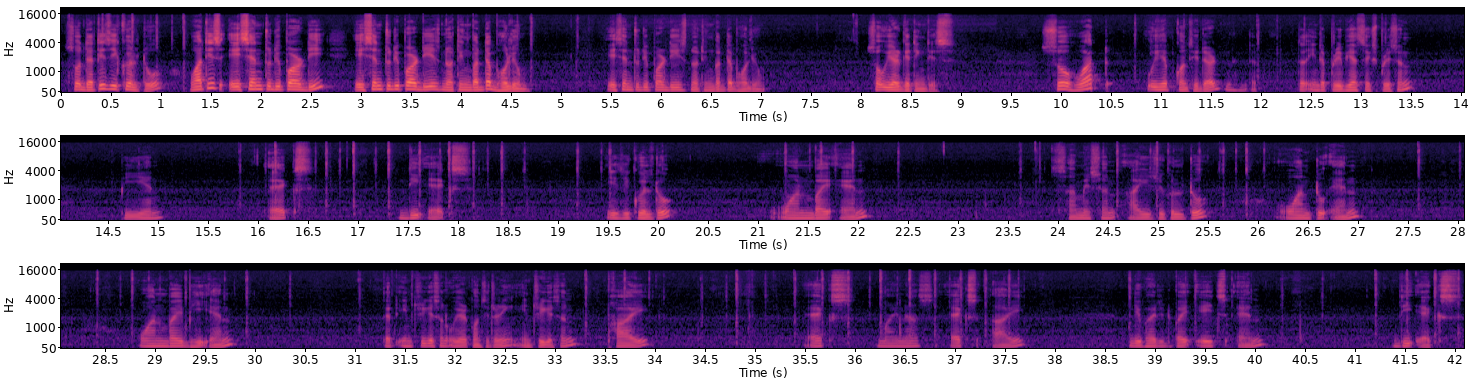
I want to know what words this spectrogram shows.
So, that is equal to what is hn to the power d? to the power d is nothing but the volume. hn to the power d is nothing but the volume. So, we are getting this. So, what we have considered the, in the previous expression Pn x dx is equal to 1 by n. Summation i is equal to 1 to n. 1 by V n that integration we are considering integration phi x minus x i divided by h n dx.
